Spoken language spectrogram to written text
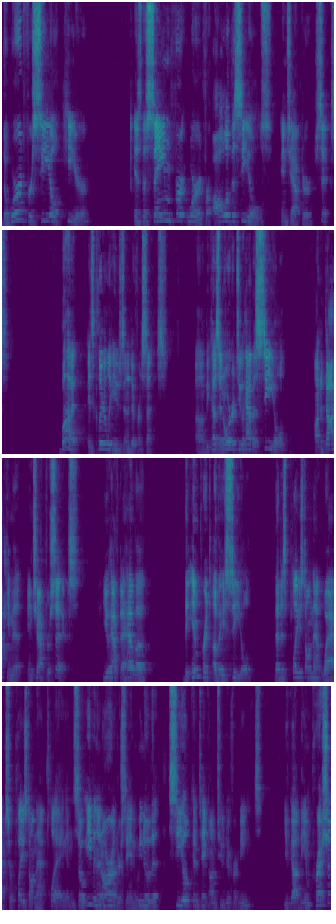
The word for seal here is the same for, word for all of the seals in chapter 6, but it's clearly used in a different sense. Uh, because in order to have a seal on a document in chapter 6, you have to have a, the imprint of a seal that is placed on that wax or placed on that clay. And so, even in our understanding, we know that seal can take on two different meanings. You've got the impression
